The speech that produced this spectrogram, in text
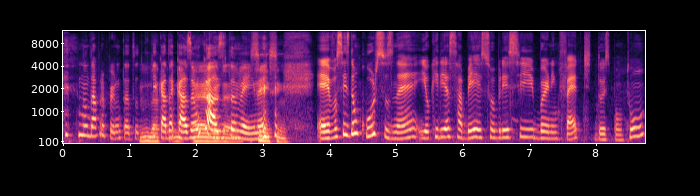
não dá para perguntar tudo, Não porque dá- cada caso é um caso verdade. também, né? Sim, sim. É, vocês dão cursos, né? E eu queria saber sobre esse Burning Fat 2.1,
